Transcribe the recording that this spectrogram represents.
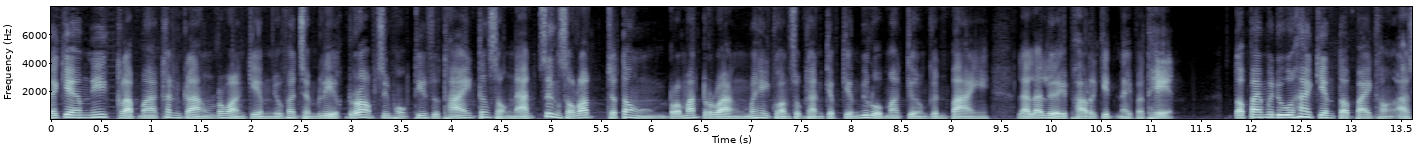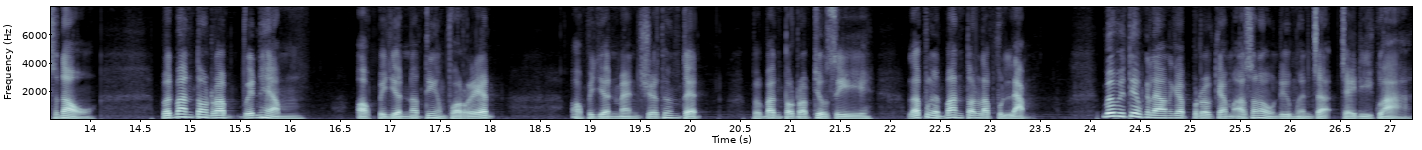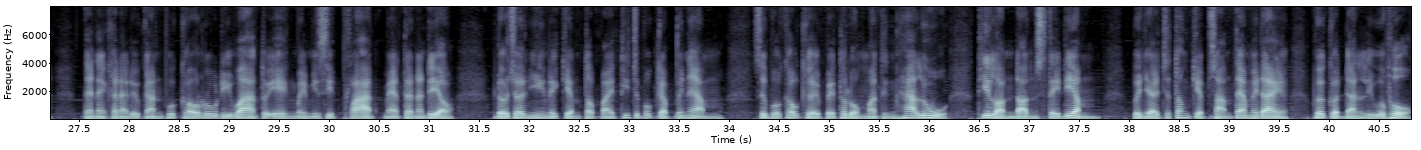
แต่เกมนี้กลับมาขั้นกลางระหว่างเกมยูฟ่าแชมเปี้ยนลีกรอบ 16 ทีมสุดท้ายทั้ง 2 นัด ซึ่งสรัตจะต้องระมัดระวังไม่ให้ความสำคัญกับเกมยุโรปมากเกินเกินไป และละเลยภารกิจในประเทศ ต่อไปมาดู 5 เกมต่อไปของอาร์เซนอลเปิดบ้านต้อนรับเวสต์แฮมออกไปเยือนนอตติงแฮมฟอร์เรสต์ออกไปเยือนแมนเชสเตอร์ยูไนเต็ดเปิดบ้านต้อนรับเชลซีและเปิดบ้านต้อนรับฟุลแลม เมื่อไปเทียบกันแล้วนะครับโปรแกรมอาร์เซนอลดูเหมือนจะใจดีกว่า แต่ในขณะเดียวกันพวกเขารู้ดีว่าตัวเองไม่มีสิทธิ์พลาดแม้แต่นั้นเดียว โดยเฉพาะยิ่งในเกมต่อไปที่จะพบกับเวสต์แฮมซึ่งพวกเขาเคยไปถล่มมาถึง 5 ลูกที่ลอนดอนสเตเดียมปืนใหญ่จะต้องเก็บ 3 แต้มให้ได้เพื่อกดดันลิเวอร์พูล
